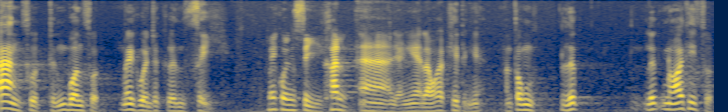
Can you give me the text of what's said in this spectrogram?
ล่างสุดถึงบนสุดไม่ควรจะเกินสี่ไม่ควรสี่ขั้น อ่า อย่างเงี้ยเราก็คิดอย่างเงี้ยมันต้องลึกลึกน้อยที่สุด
